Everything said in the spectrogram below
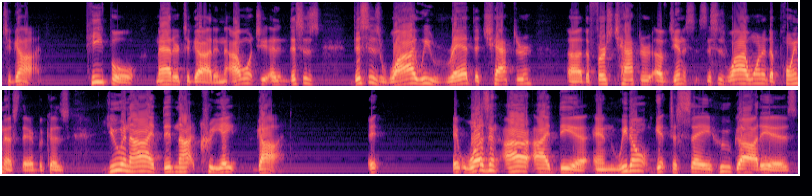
to God. People matter to God. And I want you, and this is this is why we read the chapter, uh, the first chapter of Genesis. This is why I wanted to point us there because you and I did not create God. It, it wasn't our idea, and we don't get to say who God is.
